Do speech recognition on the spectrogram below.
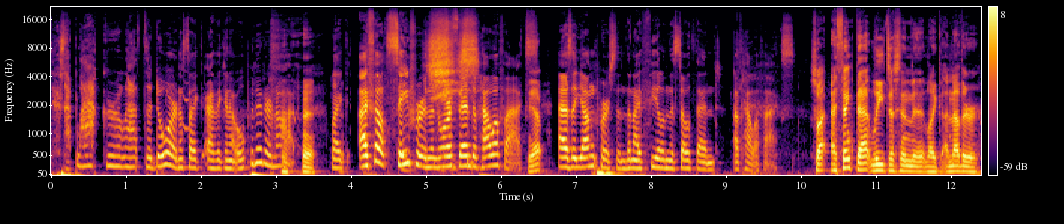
"There's a black girl at the door," and it's like, are they going to open it or not? like I felt safer in the north end of Halifax Yep. as a young person than I feel in the south end of Halifax. So I- I think that leads us into like another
